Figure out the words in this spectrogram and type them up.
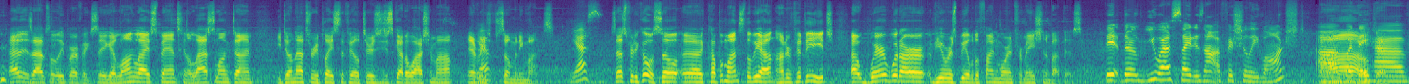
that is absolutely perfect. So you got a long lifespan. It's going to last a long time. You don't have to replace the filters. You just got to wash them out every Yep. so many months. Yes. So that's pretty cool. So uh, a couple months, they'll be out, 150 each. Uh, where would our viewers be able to find more information about this? They, their U.S. site is not officially launched, uh, Ah, but they okay. have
